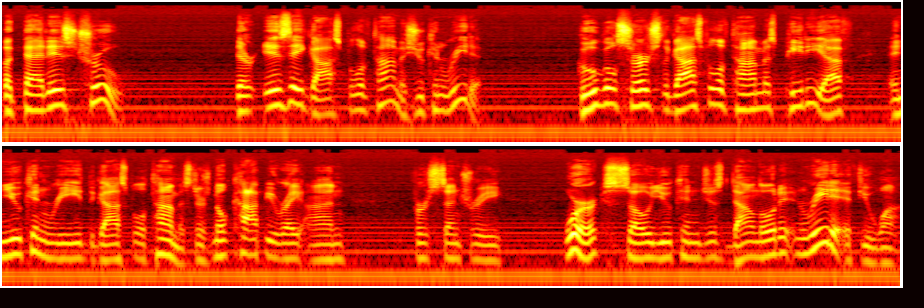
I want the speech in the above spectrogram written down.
But that is true. There is a Gospel of Thomas. You can read it. Google search the Gospel of Thomas PDF, and you can read the Gospel of Thomas. There's no copyright on first century works, so you can just download it and read it if you want.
